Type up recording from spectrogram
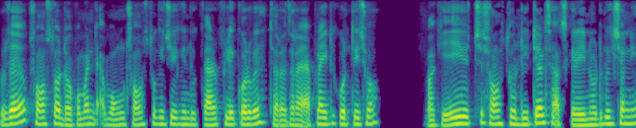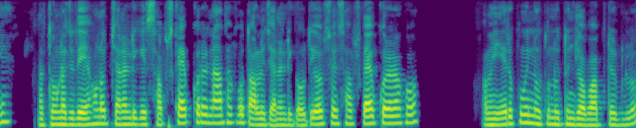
তো যাই হোক, সমস্ত ডকুমেন্ট এবং সমস্ত কিছুই কিন্তু কেয়ারফুলি করবে। যারা যারা অ্যাপ্লাইটি করতেছো বাকি এই হচ্ছে সমস্ত ডিটেলস আজকের এই নোটিফিকেশন নিয়ে। আর তোমরা যদি এখনও চ্যানেলটিকে সাবস্ক্রাইব করে না থাকো, তাহলে চ্যানেলটিকে অতি অবশ্যই সাবস্ক্রাইব করে রাখো। আমি এরকমই নতুন নতুন জব আপডেটগুলো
